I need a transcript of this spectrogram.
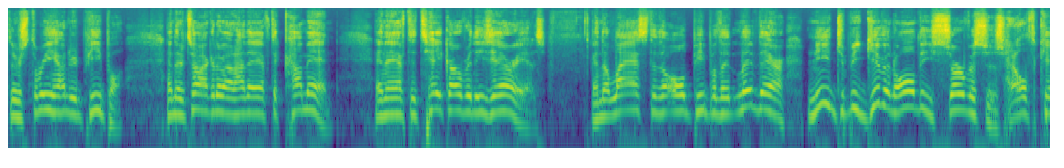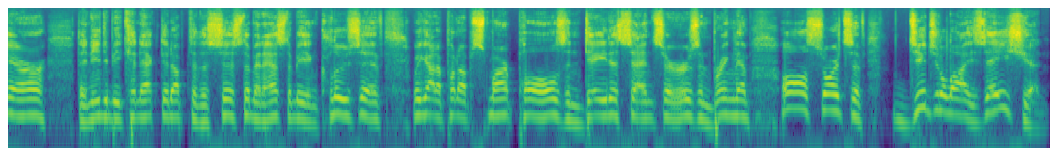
there's 300 people. And they're talking about how they have to come in and they have to take over these areas. And the last of the old people that live there need to be given all these services, health care. They need to be connected up to the system. It has to be inclusive. We got to put up smart poles and data sensors and bring them all sorts of digitalization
